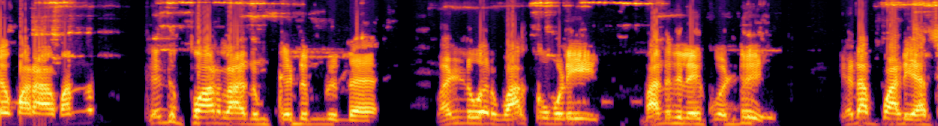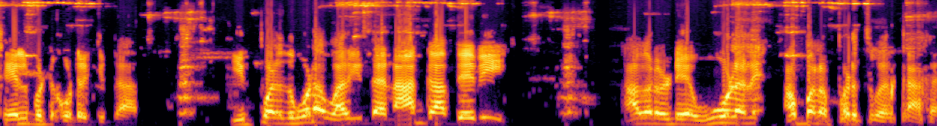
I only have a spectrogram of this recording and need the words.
ஏமராமன் கெடுப்பாரலானும் கெடும் என்ற வள்ளுவர் வாக்குமொழி மனதிலே கொண்டு எடப்பாடியார் செயல்பட்டு கொண்டிருக்கின்றார். இப்பொழுது கூட வருகின்ற நான்காம் தேதி அவருடைய ஊழலை அம்பலப்படுத்துவதற்காக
